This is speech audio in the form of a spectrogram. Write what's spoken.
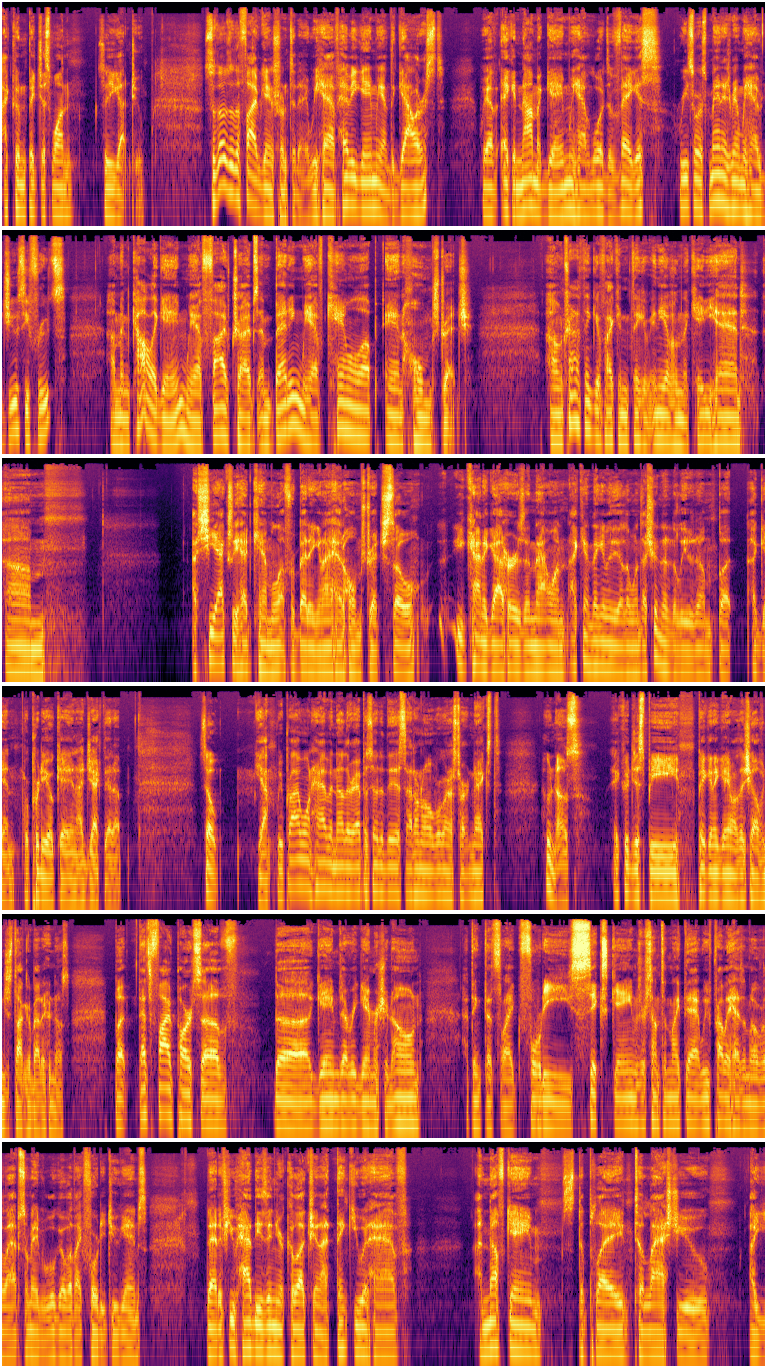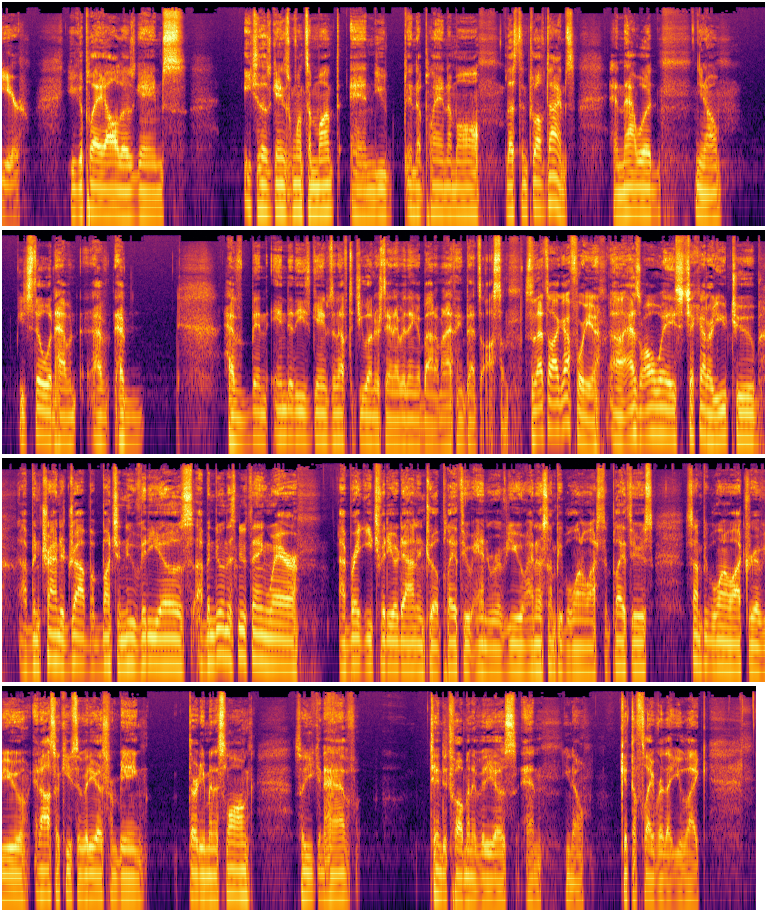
I couldn't pick just one. So you got two. So those are the five games from today. We have Heavy Game, we have The Gallerist, we have Economic Game, we have Lords of Vegas, Resource Management, we have Juicy Fruits, a Mancala Game, we have Five Tribes, and Betting, we have Camel Up and Homestretch. I'm trying to think if I can think of any of them that Katie had. Um, uh, she actually had Camel Up for betting, and I had Homestretch, so you kind of got hers in that one. I can't think of the other ones. I shouldn't have deleted them, but again, we're pretty okay, and I jacked that up. So, yeah, we probably won't have another episode of this. I don't know what we're going to start next. Who knows? It could just be picking a game off the shelf and just talking about it. Who knows? But that's five parts of the games every gamer should own. I think that's like 46 games or something like that. We've probably had some overlap, so maybe we'll go with like 42 games. That if you had these in your collection, I think you would have enough games to play to last you a year. You could play all those games each of those games once a month and you'd end up playing them all less than 12 times and that would you know you still wouldn't have have have, have been into these games enough that you understand everything about them, and I think that's awesome. So that's all I got for you. Uh, as always, check out our YouTube. I've been trying to drop a bunch of new videos. I've been doing this new thing where I break each video down into a playthrough and a review. I know some people want to watch the playthroughs, some people want to watch a review. It also keeps the videos from being 30 minutes long, so you can have 10 to 12 minute videos and, you know, get the flavor that you like.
